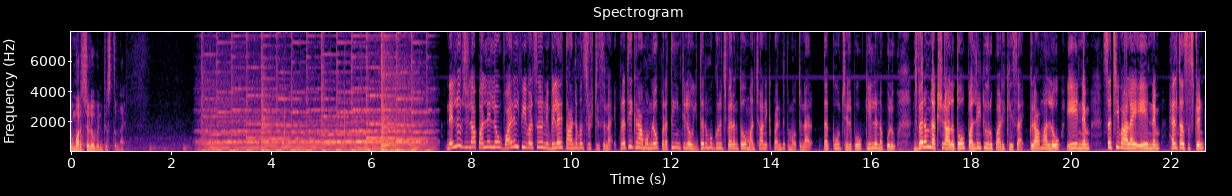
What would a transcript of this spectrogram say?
విమర్శలు వినిపిస్తున్నాయి. నెల్లూరు జిల్లా పల్లెల్లో వైరల్ ఫీవర్స్ విలయ తాండవం సృష్టిస్తున్నాయి. ప్రతి గ్రామంలో ప్రతి ఇంటిలో ఇద్దరు ముగ్గురు జ్వరంతో మంచానికి పరిమితమవుతున్నారు. దగ్గు జలుబు కీళ్ళ నొప్పులు జ్వరం లక్షణాలతో పల్లెటూరు పడకేశాయి గ్రామాల్లో ఏఎన్ఎం సచివాలయ ఏఎన్ఎం హెల్త్ అసిస్టెంట్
